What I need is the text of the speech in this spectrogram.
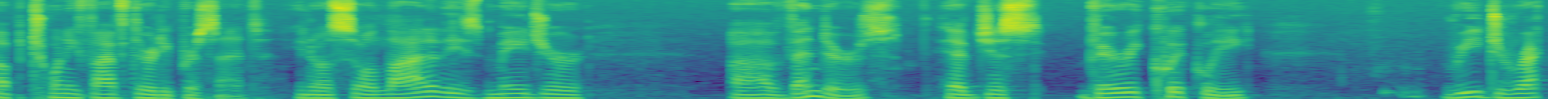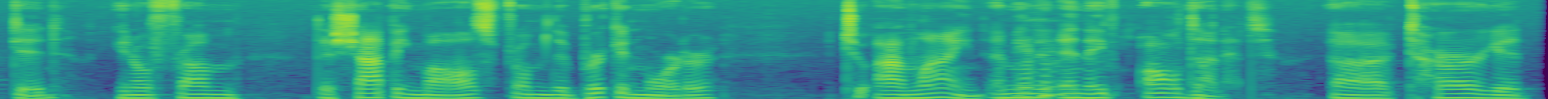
up 25, 30 percent. You know, so a lot of these major uh, vendors have just very quickly redirected, you know, from the shopping malls, from the brick and mortar to online. I mean, and they've all done it. Uh, Target,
